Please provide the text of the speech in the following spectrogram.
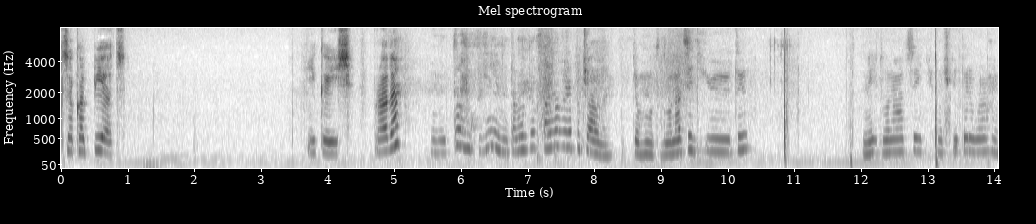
Це капець. Якийсь. Правда? Е, Там, блін, там ми файно вже почали. Тягнути 12 е, тих. У них 12 очків переваги.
